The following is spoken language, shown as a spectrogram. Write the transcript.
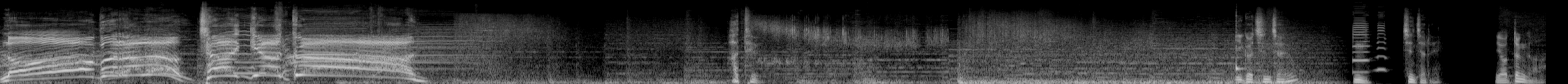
러브러브 장경권! 하트. 이거 진짜요? 응 진짜래. 이 어떤가?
